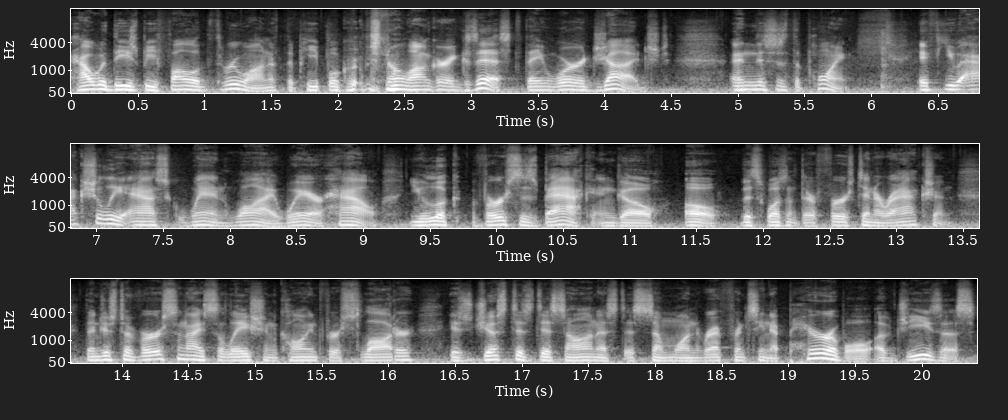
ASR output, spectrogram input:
how would these be followed through on if the people groups no longer exist? They were judged. And this is the point. If you actually ask when, why, where, how, you look verses back and go, oh, this wasn't their first interaction, then just a verse in isolation calling for slaughter is just as dishonest as someone referencing a parable of Jesus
